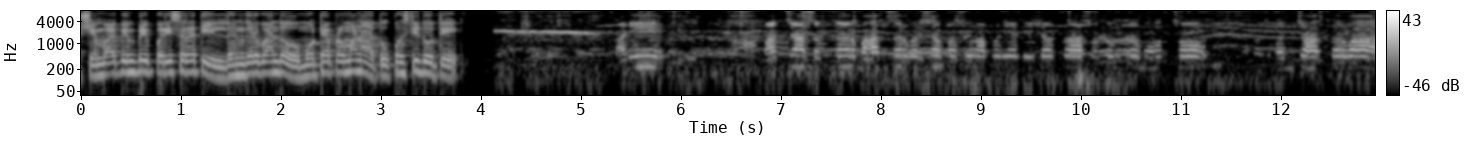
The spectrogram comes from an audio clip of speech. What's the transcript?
शेंबाळपिंपरी परिसरातील धनगर बांधव मोठ्या प्रमाणात उपस्थित होते. आणि मागच्या सत्तर बहात्तर वर्षापासून आपण या देशाचा स्वतंत्र महोत्सव पंचाहत्तरवा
